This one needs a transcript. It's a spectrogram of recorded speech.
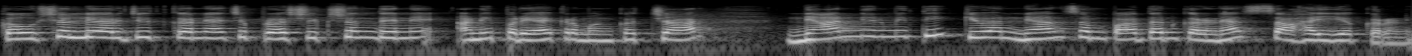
कौशल्य अर्जित करण्याचे प्रशिक्षण देणे. आणि पर्याय क्रमांक चार ज्ञान निर्मिती किंवा ज्ञान संपादन करण्यास सहाय्य करणे.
